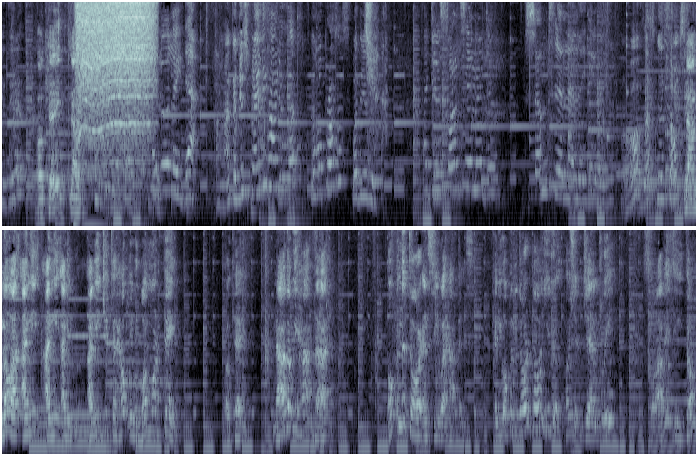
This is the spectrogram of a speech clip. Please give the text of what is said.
You did it? Okay. Now, I do it like that. Uh-huh. Can you explain me how you do that? The whole process? What do you do? I do something, I do something, and I do. Oh, that's good. Something. now, Noah. I need, I need, I need, I need you to help me with one more thing. Okay. Now that we have that, open the door and see what happens. Can you open the door? Noah, you do it. Push it gently, suavecito,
